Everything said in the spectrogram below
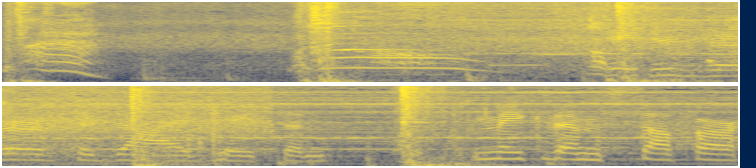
No! They deserve to die, Jason. Make them suffer.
